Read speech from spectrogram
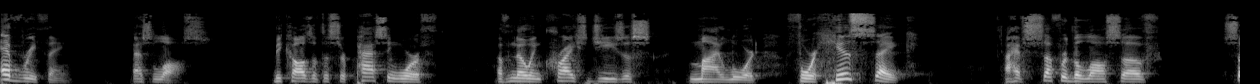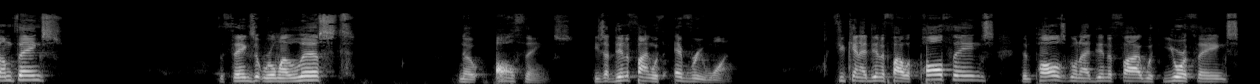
everything as loss because of the surpassing worth of knowing Christ Jesus, my Lord. For His sake, I have suffered the loss of some things, the things that were on my list, no, all things. He's identifying with everyone. If you can identify with Paul things, then Paul's going to identify with your things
